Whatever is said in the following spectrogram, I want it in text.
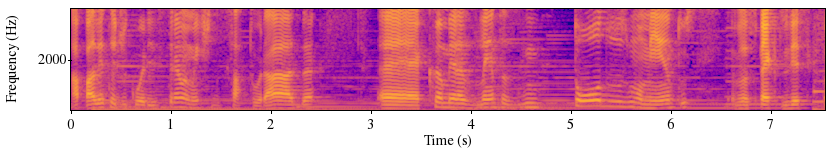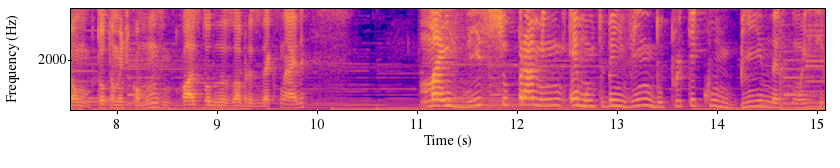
a paleta de cores extremamente desaturada, é, câmeras lentas em todos os momentos, aspectos esses que são totalmente comuns em quase todas as obras do Zack Snyder. Mas isso para mim é muito bem-vindo porque combina com esse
